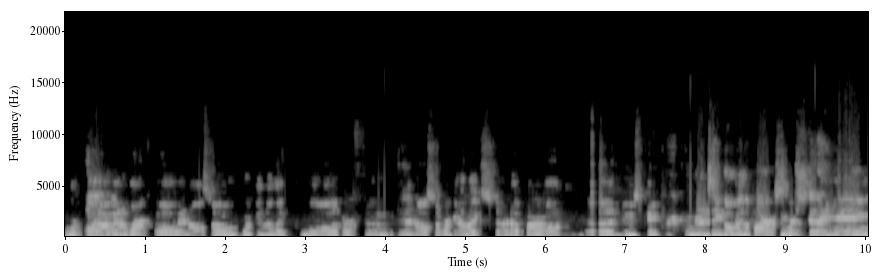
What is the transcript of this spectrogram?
We're all not going gonna work. Oh, and also we're gonna like pool all of our food, and also we're gonna like start up our own uh, newspaper. We're going to take over the parks, and we're just going to hang.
